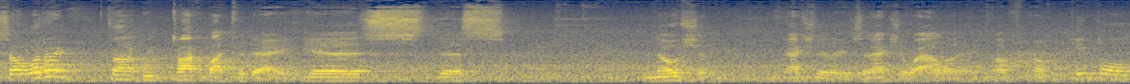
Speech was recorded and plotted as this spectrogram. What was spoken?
So what I thought we'd talk about today is this notion, actually it's an actuality, of, of people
